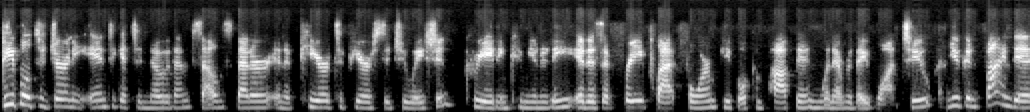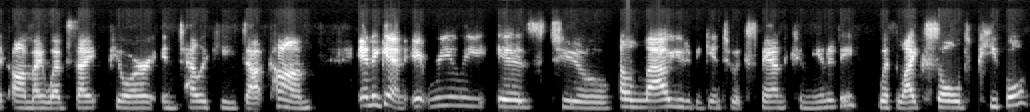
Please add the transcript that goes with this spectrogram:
people to journey in to get to know themselves better in a peer-to-peer situation, creating community. It is a free platform. People can pop in whenever they want to. You can find it on my website pureentelechy.com. And again, it really is to allow you to begin to expand community with like souled people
